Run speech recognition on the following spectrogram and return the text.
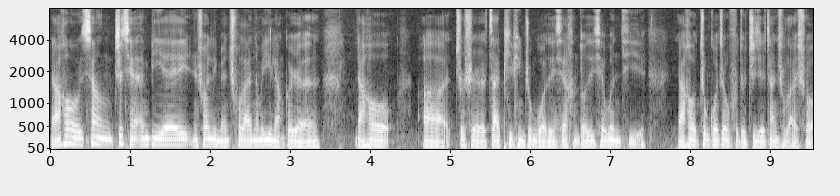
然后像之前 NBA，你说里面出来那么一两个人，然后呃，就是在批评中国的一些很多的一些问题，然后中国政府就直接站出来说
